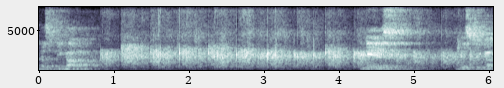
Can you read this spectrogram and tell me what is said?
தஸ்மிகா. தினேஷ் யஸ்மிகா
